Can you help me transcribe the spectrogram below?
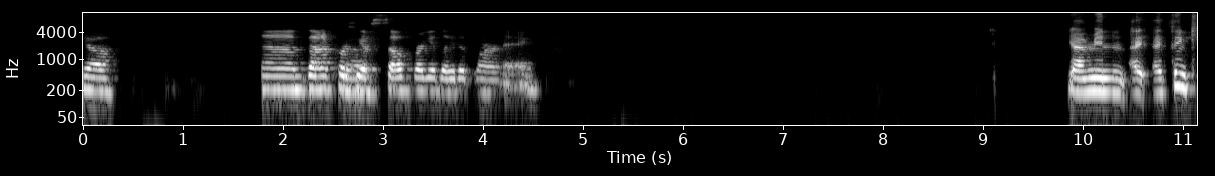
Yeah. And then, of course, we Yeah. have self-regulated learning. Yeah, I mean, I, I think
